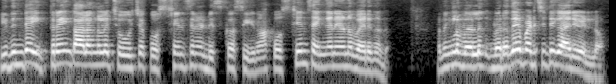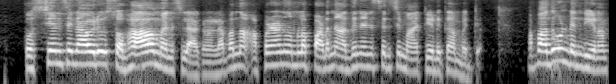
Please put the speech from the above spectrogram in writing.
ഇതിന്റെ ഇത്രയും കാലങ്ങളിൽ ചോദിച്ച ക്വസ്റ്റ്യൻസിനെ ഡിസ്കസ് ചെയ്യുന്നു. ആ ക്വസ്റ്റ്യൻസ് എങ്ങനെയാണ് വരുന്നത്? അപ്പം നിങ്ങൾ വെറുതെ പഠിച്ചിട്ട് കാര്യമല്ലോ ക്വസ്റ്റ്യൻസിന്റെ ആ ഒരു സ്വഭാവം മനസ്സിലാക്കണമല്ലോ. അപ്പം അപ്പോഴാണ് നമ്മളെ പഠനം അതിനനുസരിച്ച് മാറ്റിയെടുക്കാൻ പറ്റുക. അപ്പൊ അതുകൊണ്ട് എന്ത് ചെയ്യണം?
